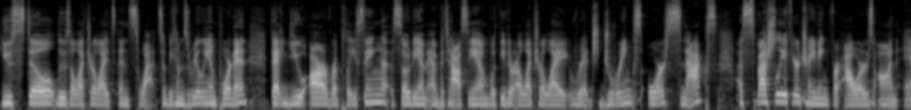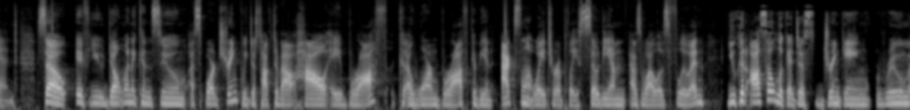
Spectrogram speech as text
you still lose electrolytes in sweat. So it becomes really important that you are replacing sodium and potassium with either electrolyte rich drinks or snacks, especially if you're training for hours on end. So, if you don't want to consume a sports drink, we just talked about how a broth, a warm broth, could be an excellent way to replace sodium as well as fluid. You could also look at just drinking room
